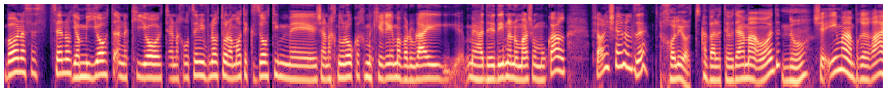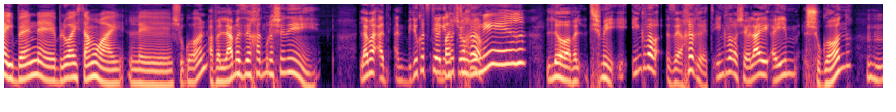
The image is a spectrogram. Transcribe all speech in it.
בואו נעשה סצנות ימיות ענקיות. אנחנו רוצים לבנות עולמות אקזוטיים אה, שאנחנו לא כל כך מכירים, אבל אולי מהדהדים לנו משהו מוכר. אפשר להישען על זה. יכול להיות. אבל אתה יודע מה עוד? נו, שאם הברירה היא בין בלו איי סמוראי לשוגון, אבל למה זה אחד מול השני? למה, אני, אני בדיוק רציתי להגיד משהו אחר. בטורניר, לא, אבל תשמעי, אם כבר, זה אחרת. אם כבר השאלה היא, האם שוגון, מהמם,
